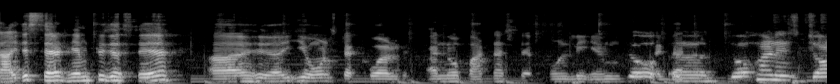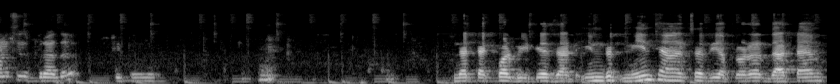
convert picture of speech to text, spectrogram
I just said him to just say uh, he, owns Tech World and no partnership, only him. So, like uh, Johan is Johnson's brother. You that tech for BTS that in the main channel itself we uploaded that time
